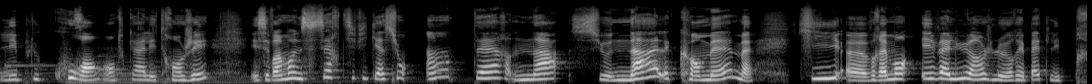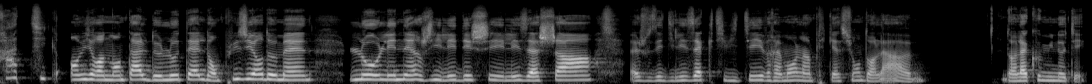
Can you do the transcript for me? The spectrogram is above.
les plus courants, en tout cas à l'étranger. Et c'est vraiment une certification internationale quand même, qui euh, vraiment évalue, hein, je le répète, les pratiques environnementales de l'hôtel dans plusieurs domaines, l'eau, l'énergie, les déchets, les achats, euh, je vous ai dit les activités, vraiment l'implication dans la, euh, dans la communauté.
